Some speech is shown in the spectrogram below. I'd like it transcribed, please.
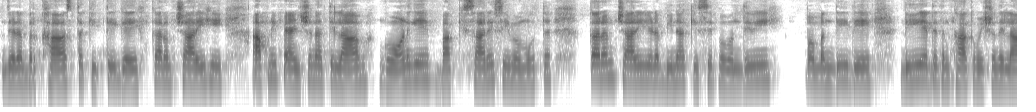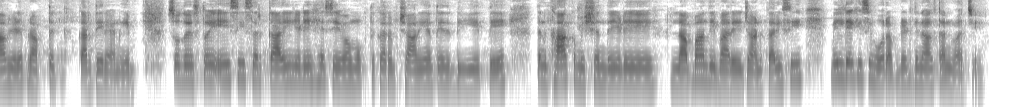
ਜਿਹੜਾ ਬਰਖਾਸਤ ਕੀਤੇ ਗਏ ਕਰਮਚਾਰੀ ਹੀ ਆਪਣੀ ਪੈਨਸ਼ਨ ਅਤੇ ਲਾਭ ਗਵਾਉਣਗੇ ਬਾਕੀ ਸਾਰੇ ਸੇਵਾ ਮੁਕਤ ਕਰਮਚਾਰੀ ਜਿਹੜਾ ਬਿਨਾਂ ਕਿਸੇ ਪਾਬੰਦੀ ਪਾਬੰਦੀ ਦੇ ਡੀਏ ਤੇ ਤਨਖਾਹ ਕਮਿਸ਼ਨ ਦੇ ਲਾਭ ਜਿਹੜੇ ਪ੍ਰਾਪਤ ਕਰਦੇ ਰਹਿਣਗੇ। ਸੋ ਦੋਸਤੋ, ਇਹ ਸੀ ਸਰਕਾਰੀ ਜਿਹੜੇ ਇਹ ਸੇਵਾ ਮੁਕਤ ਕਰਮਚਾਰੀਆਂ ਤੇ ਡੀਏ ਤੇ ਤਨਖਾਹ ਕਮਿਸ਼ਨ ਦੇ ਜਿਹੜੇ ਲਾਭਾਂ ਦੇ ਬਾਰੇ ਜਾਣਕਾਰੀ ਸੀ। ਮਿਲਦੇ ਕਿਸੇ ਹੋਰ ਅਪਡੇਟ ਦੇ ਨਾਲ। ਧੰਨਵਾਦ ਜੀ।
